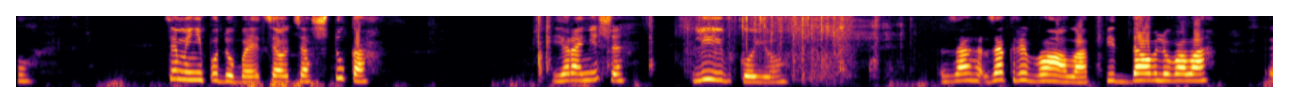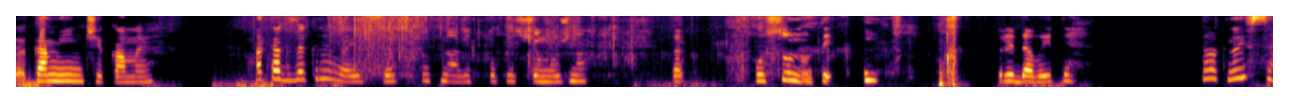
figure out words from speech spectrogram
О. Це мені подобається оця штука. Я раніше плівкою закривала, піддавлювала е, камінчиками. А так закрила і все. Тут навіть поки що можна так посунути і придавити. Так, ну і все.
